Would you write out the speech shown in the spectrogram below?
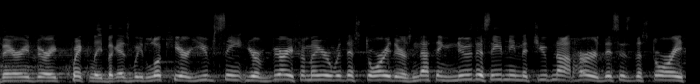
very, very quickly. But as we look here, you've seen, you're very familiar with this story. There's nothing new this evening that you've not heard. This is the story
